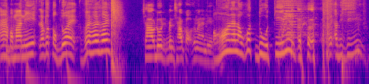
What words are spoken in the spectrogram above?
อ่าประมาณนี้แล้วก็ตบด้วย เฮ้ยเฮ้ยเฮ้ยชาวดูเป็นชาวเกาะขึ้นมาทันที อ๋อ แล้วเราก็ดูดกิน เฮ้ย เอาดีๆ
